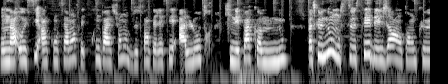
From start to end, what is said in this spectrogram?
on a aussi inconsciemment cette compassion de s'intéresser à l'autre qui n'est pas comme nous. Parce que nous, on se sait déjà en tant que,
